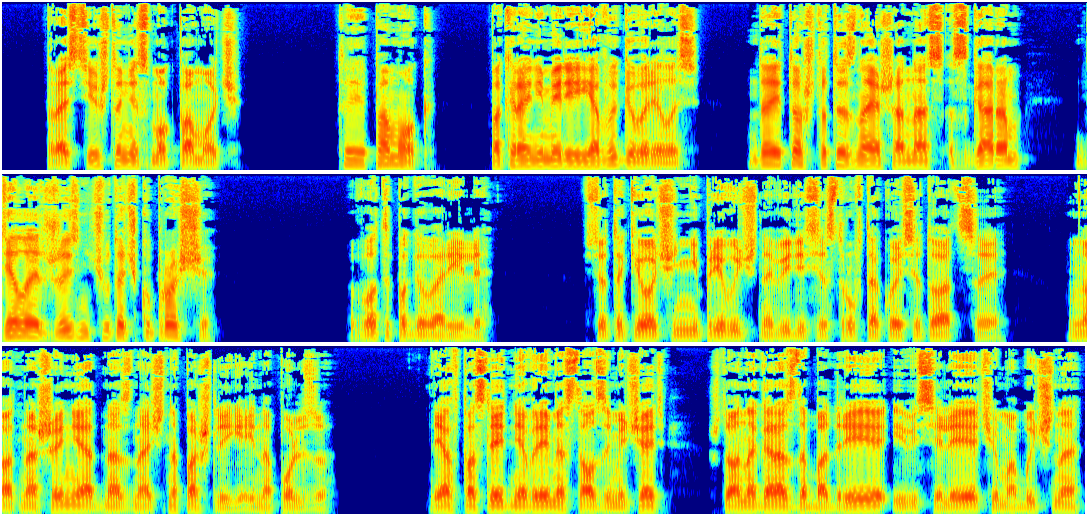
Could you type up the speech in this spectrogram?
— Прости, что не смог помочь. — Ты помог. По крайней мере, я выговорилась. Да и то, что ты знаешь о нас с Гаром, делает жизнь чуточку проще. Вот и поговорили. Все-таки очень непривычно видеть сестру в такой ситуации, но отношения однозначно пошли ей на пользу. Я в последнее время стал замечать, что она гораздо бодрее и веселее, чем обычно,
